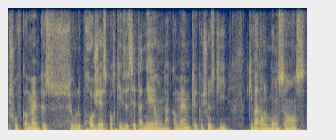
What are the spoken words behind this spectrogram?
Je trouve quand même que sur le projet sportif de cette année, on a quand même quelque chose qui qui va dans le bon sens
